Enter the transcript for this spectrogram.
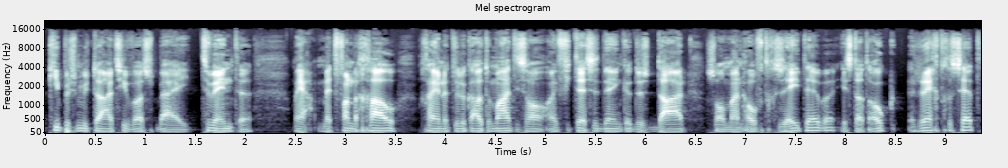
keepersmutatie was bij Twente. Maar ja, met Van der Gouw ga je natuurlijk automatisch al aan Vitesse denken. Dus daar zal mijn hoofd gezeten hebben. Is dat ook rechtgezet?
